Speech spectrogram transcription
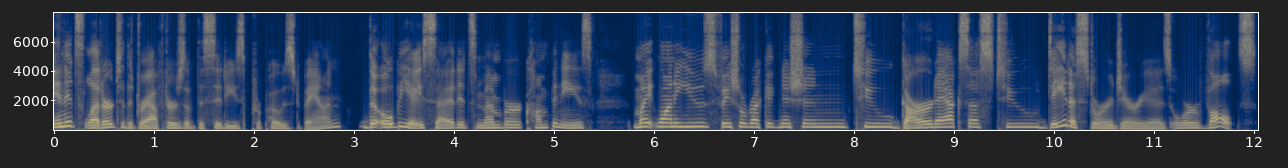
In its letter to the drafters of the city's proposed ban, the OBA said its member companies might want to use facial recognition to guard access to data storage areas or vaults.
